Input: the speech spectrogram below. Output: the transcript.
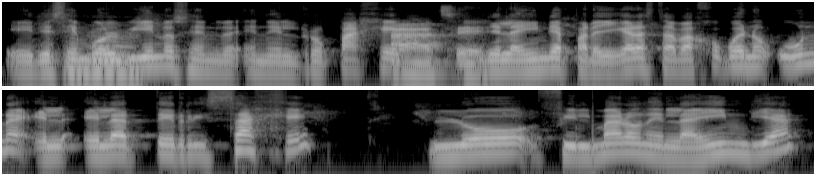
eh, desenvolviéndose en, el ropaje ah, de la India para llegar hasta abajo. Bueno, una, el, aterrizaje lo filmaron en la India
